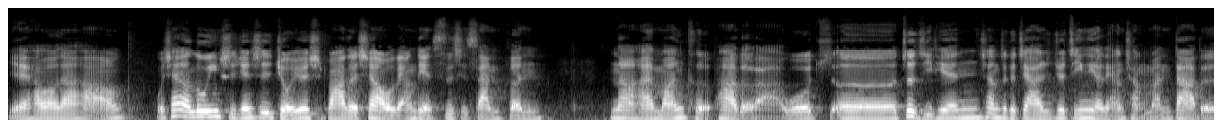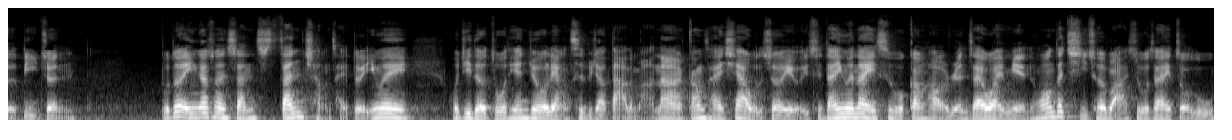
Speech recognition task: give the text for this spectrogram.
耶，Hello，大家好，我现在的录音时间是九月十八的下午两点四十三分。那还蛮可怕的啦，我呃这几天像这个假日就经历了两场蛮大的地震，不对，应该算三三场才对，因为我记得昨天就有两次比较大的嘛，那刚才下午的时候也有一次，但因为那一次我刚好人在外面，好像在骑车吧，还是我在走路，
